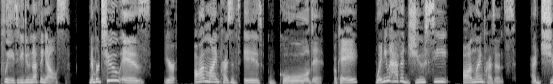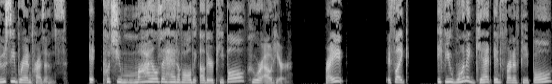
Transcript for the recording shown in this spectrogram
please, if you do nothing else. Number two is your online presence is golden. Okay. When you have a juicy online presence, a juicy brand presence, it puts you miles ahead of all the other people who are out here. Right? It's like if you want to get in front of people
